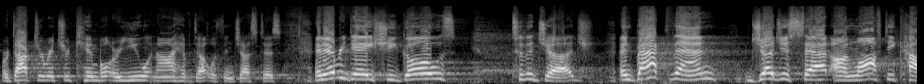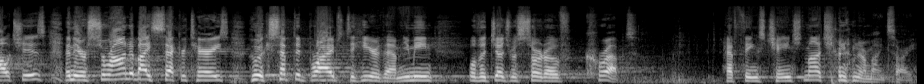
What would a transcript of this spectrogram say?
or Dr. Richard Kimble or you and I have dealt with injustice. And every day she goes to the judge. And back then, judges sat on lofty couches and they were surrounded by secretaries who accepted bribes to hear them. You mean, well, the judge was sort of corrupt. Have things changed much? no, never mind, sorry.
